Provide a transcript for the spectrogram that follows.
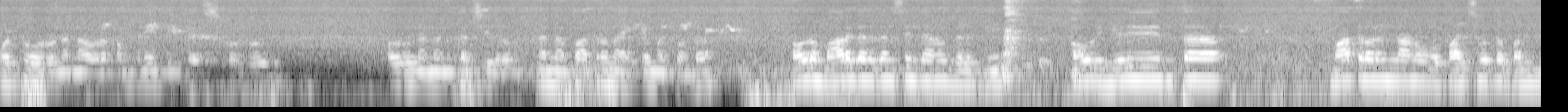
ಕೊಟ್ಟು ಅವರು ನನ್ನ ಅವರ ಕಂಪ್ನಿಯಲ್ಲಿ ಕರೆಸಿಕೊಂಡು ಅವರು ನನ್ನನ್ನು ಕರೆಸಿದರು. ನನ್ನ ಪಾತ್ರನ ಆಯ್ಕೆ ಮಾಡಿಕೊಂಡು. ಅವರ ಮಾರ್ಗದರ್ಶನದಿಂದ ನಾನು ಬೆಳೆದ್ವಿ. ಅವರು ಹೇಳಿದಂಥ ಮಾತುಗಳನ್ನು ನಾನು ಪಾಲಿಸುತ್ತಾ ಬಂದ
